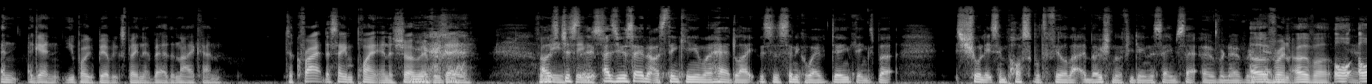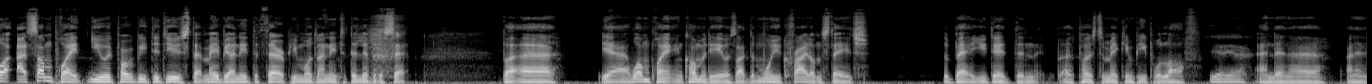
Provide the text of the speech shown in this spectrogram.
and again, you probably be able to explain it better than I can. To cry at the same point in a show Yeah. every day. I was just, seems, as you were saying that, I was thinking in my head, like, this is a cynical way of doing things, but surely it's impossible to feel that emotional if you're doing the same set over and over again. over and over. Or, Yeah. or at some point, you would probably deduce that maybe I need the therapy more than I need to deliver the set. But uh, yeah, at one point in comedy, it was like the more you cried on stage, the better you did than opposed to making people laugh. Yeah, yeah. And then, uh, and then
